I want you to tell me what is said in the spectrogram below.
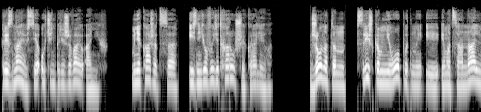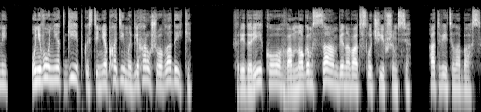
Признаюсь, я очень переживаю о них. Мне кажется, из нее выйдет хорошая королева. Джонатан слишком неопытный и эмоциональный, у него нет гибкости, необходимой для хорошего владыки. «Фредерико во многом сам виноват в случившемся», — ответил Аббас.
